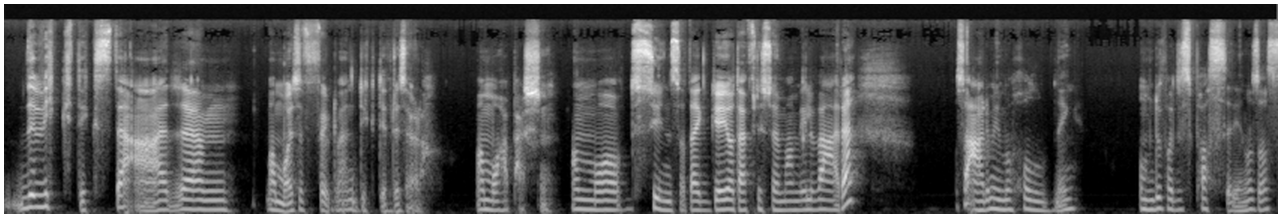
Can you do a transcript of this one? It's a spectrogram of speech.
Det viktigste er um, Man må jo selvfølgelig være en dyktig frisør, da. Man må ha passion. Man må synes at det er gøy, og at det er frisør man vil være. Så er det mye med holdning. Om du faktisk passer inn hos oss.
